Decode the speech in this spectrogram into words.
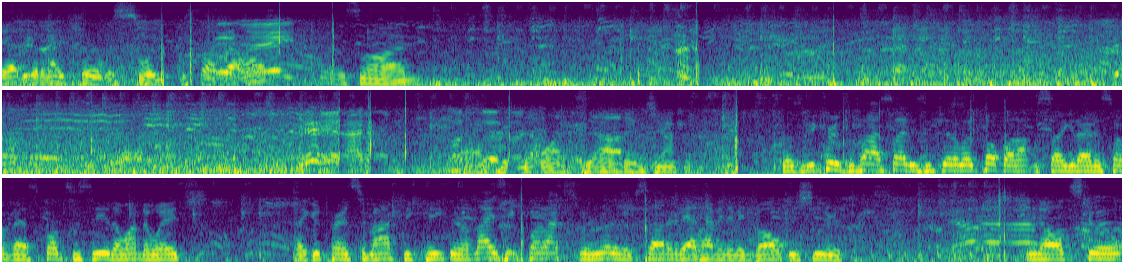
Out. You've got to make sure it was sweet, just like that one. Us sign. Yeah. Uh, getting that one down, MG. Because if we cruise the past, ladies and gentlemen, pop on up and say good day to some of our sponsors here, the Wonder Wedge. Our good friends from Arctic Heat. They're amazing products. We're really excited about having them involved this year in old school.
